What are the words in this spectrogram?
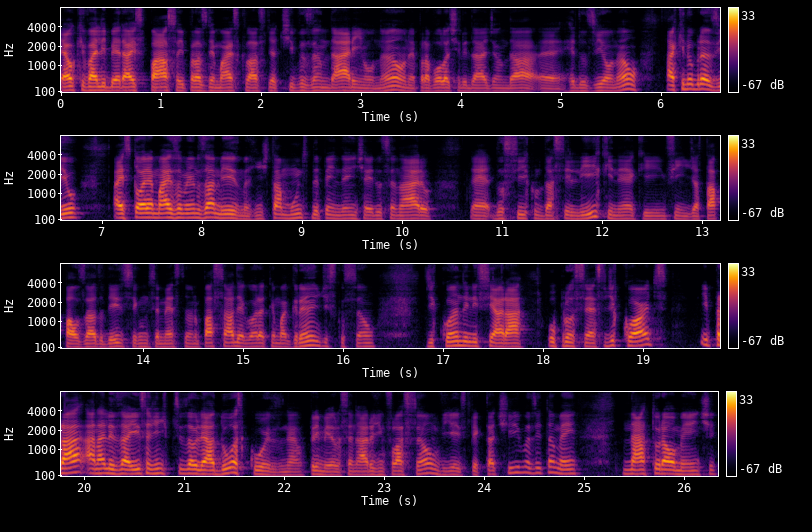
é o que vai liberar espaço aí para as demais classes de ativos andarem ou não, né, para a volatilidade andar, é, reduzir ou não. Aqui no Brasil, a história é mais ou menos a mesma. A gente está muito dependente aí do cenário é, do ciclo da Selic, né, que, enfim, já está pausado desde o segundo semestre do ano passado e agora tem uma grande discussão de quando iniciará o processo de cortes. E para analisar isso, a gente precisa olhar duas coisas, né? Primeiro, o cenário de inflação via expectativas e também, naturalmente,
